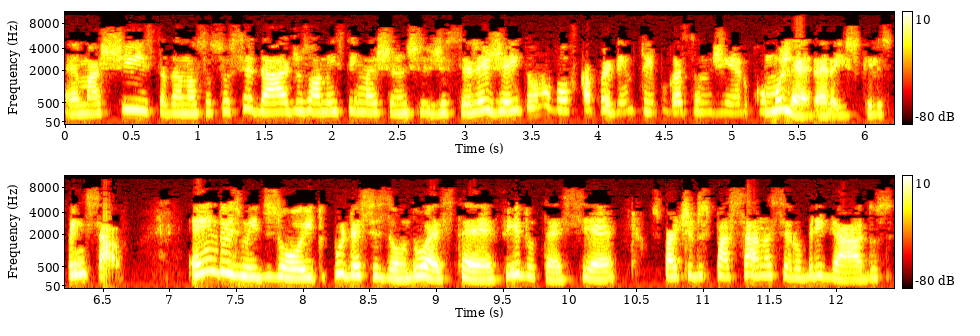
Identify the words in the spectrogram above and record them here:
é, machista da nossa sociedade, os homens têm mais chances de se eleger, então não vou ficar perdendo tempo gastando dinheiro com mulher. Era isso que eles pensavam. Em 2018, por decisão do STF e do TSE, os partidos passaram a ser obrigados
